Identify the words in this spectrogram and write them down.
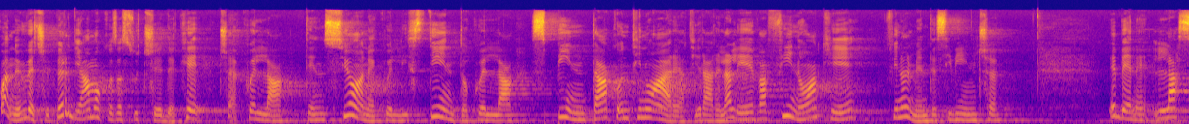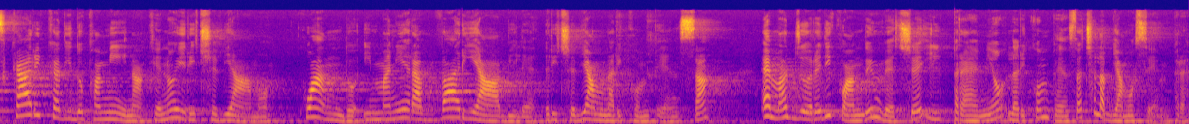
Quando invece perdiamo cosa succede? Che c'è quella tensione, quell'istinto, quella spinta a continuare a tirare la leva fino a che finalmente si vince. Ebbene, la scarica di dopamina che noi riceviamo quando in maniera variabile riceviamo una ricompensa è maggiore di quando invece il premio, la ricompensa ce l'abbiamo sempre.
